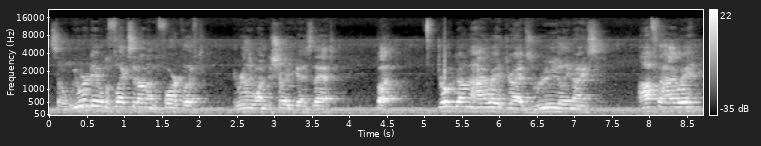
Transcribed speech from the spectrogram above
So we weren't able to flex it out on the forklift. I really wanted to show you guys that. But drove it down the highway, it drives really nice. Off the highway,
